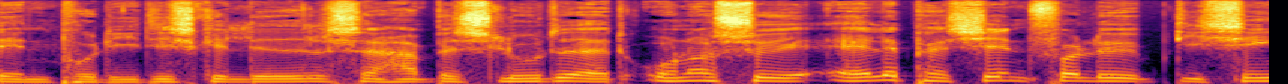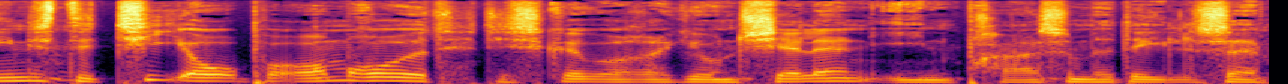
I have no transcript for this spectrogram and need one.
Den politiske ledelse har besluttet at undersøge alle patientforløb de seneste 10 år på området, det skriver Region Sjælland i en pressemeddelelse.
